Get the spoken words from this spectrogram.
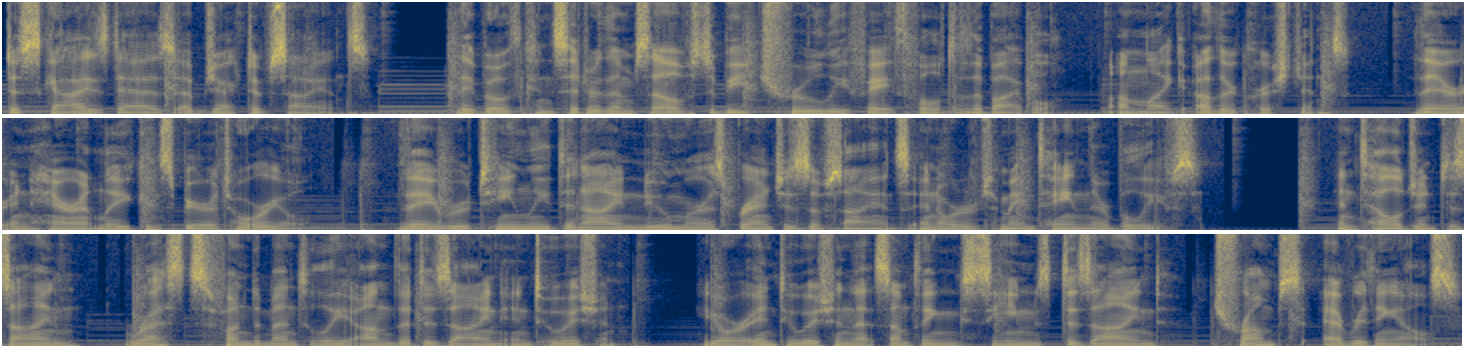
disguised as objective science. They both consider themselves to be truly faithful to the Bible, unlike other Christians. They're inherently conspiratorial. They routinely deny numerous branches of science in order to maintain their beliefs. Intelligent design rests fundamentally on the design intuition. Your intuition that something seems designed trumps everything else.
